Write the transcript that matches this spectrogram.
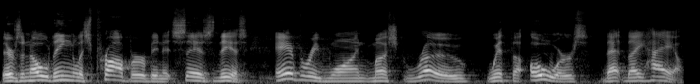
There's an old English proverb, and it says this Everyone must row with the oars that they have.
